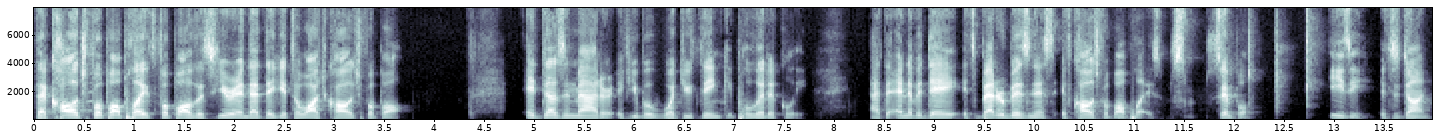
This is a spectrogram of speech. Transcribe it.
that college football plays football this year and that they get to watch college football. It doesn't matter if you what you think politically. At the end of the day, it's better business if college football plays. Simple, easy. It's done.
